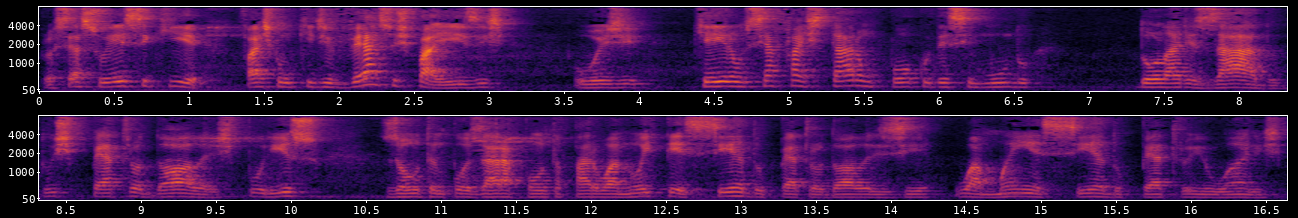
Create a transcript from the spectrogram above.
Processo esse que faz com que diversos países hoje queiram se afastar um pouco desse mundo dolarizado, dos petrodólares. Por isso, Zoltan Pozar aponta para o anoitecer do petrodólares e o amanhecer do petro-yuanes.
